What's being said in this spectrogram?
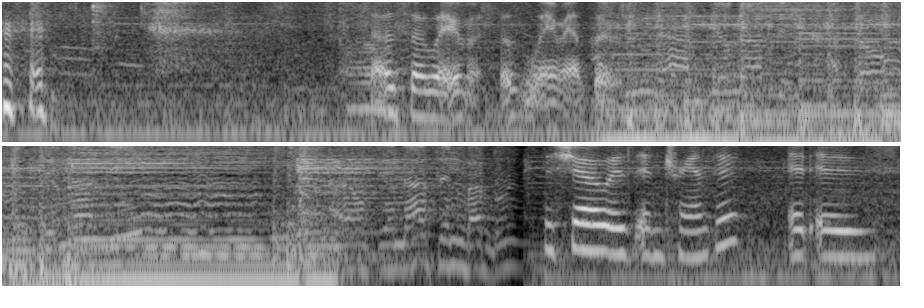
That was so lame. That was a lame answer. The show is in transit. It is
